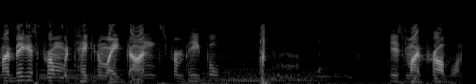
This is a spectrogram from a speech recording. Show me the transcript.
My biggest problem with taking away guns from people is my problem.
